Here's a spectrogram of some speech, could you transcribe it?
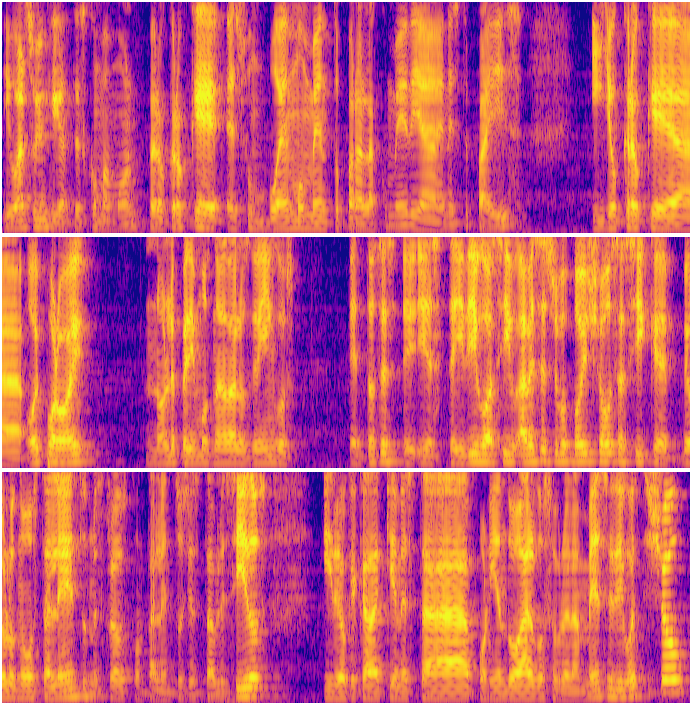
y igual soy un gigantesco mamón, pero creo que es un buen momento para la comedia en este país. Y yo creo que ah, hoy por hoy no le pedimos nada a los gringos. Entonces, y, este, y digo así, a veces voy shows así que veo los nuevos talentos mezclados con talentos ya establecidos y veo que cada quien está poniendo algo sobre la mesa y digo, este show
